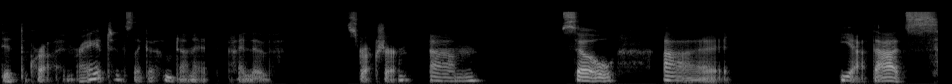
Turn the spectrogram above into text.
did the crime, right? It's like a who done it kind of structure. Um so uh yeah, that's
